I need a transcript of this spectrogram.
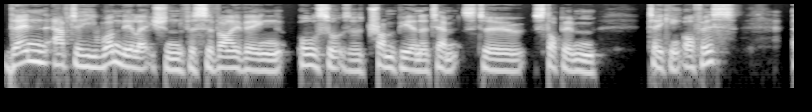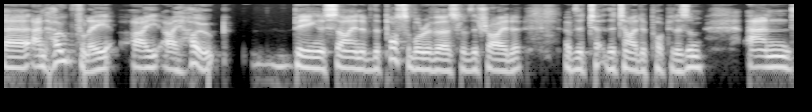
Then, after he won the election, for surviving all sorts of Trumpian attempts to stop him taking office. Uh, and hopefully, I, I hope, being a sign of the possible reversal of the tide of the, t- the tide of populism. And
